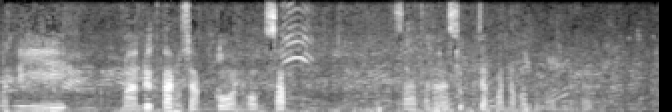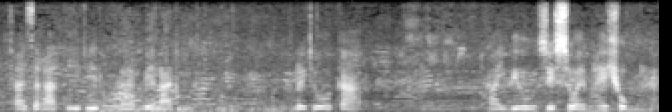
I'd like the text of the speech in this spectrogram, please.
วันนี้มาเลือกตั้งสหกกรออมทรัพย์ สาธารณสุขจังหวัดนครพนมนะคะใช้สถานที่ที่โรงแรมเวลาดี เลยถือโอกาส ถ่ายวิวสวยๆมาให้ชมนะคะ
